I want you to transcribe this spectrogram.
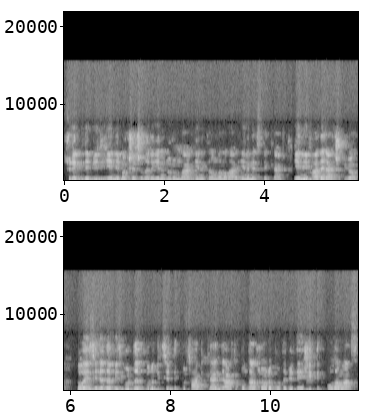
Sürekli bir yeni bakış açıları, yeni durumlar, yeni tanımlamalar, yeni meslekler, yeni ifadeler çıkıyor. Dolayısıyla da biz burada bunu bitirdik, bu sabitlendi. Artık bundan sonra burada bir değişiklik olamaz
